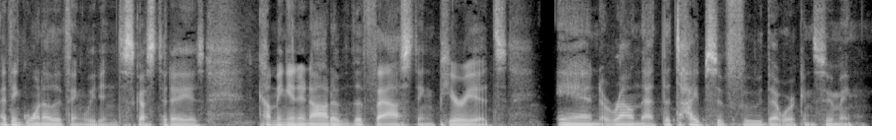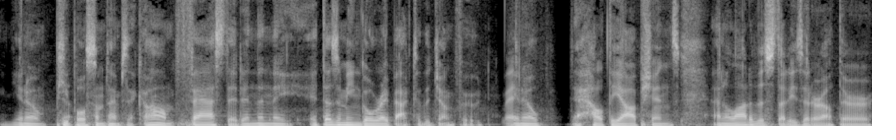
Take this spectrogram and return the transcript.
I think one other thing we didn't discuss today is coming in and out of the fasting periods and around that the types of food that we're consuming you know, people sometimes think, "Oh, I'm fasted," and then they it doesn't mean go right back to the junk food. Right. You know, healthy options, and a lot of the studies that are out there,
